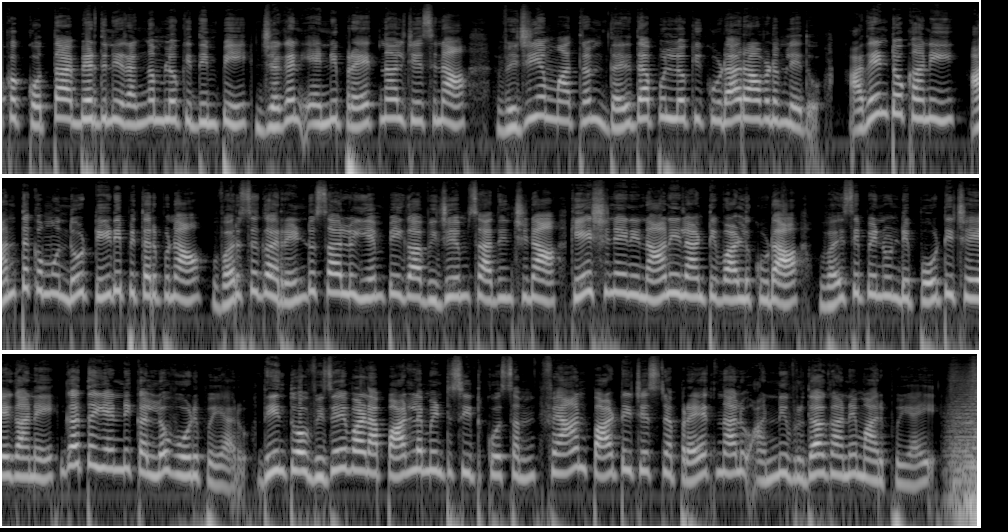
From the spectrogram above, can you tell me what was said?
ఒక కొత్త అభ్యర్థిని రంగంలోకి దింపి జగన్ ఎన్ని ప్రయత్నాలు చేసినా విజయం మాత్రం దరిదాపుల్లోకి కూడా రావడం లేదు. అదేంటో కానీ అంతకుముందు టీడీపీ తరపున వరుసగా రెండుసార్లు ఎంపీగా విజయం సాధించిన కేశినేని నాని లాంటి వాళ్ళు కూడా వైసీపీ నుండి పోటీ చేయగానే గత ఎన్నికల్లో ఓడిపోయారు. దీంతో విజయవాడ పార్లమెంటు సీటు కోసం ఫ్యాన్ పార్టీ చేసిన ప్రయత్నాలు అన్ని వృధాగానే మారిపోయాయి. lipoyite.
